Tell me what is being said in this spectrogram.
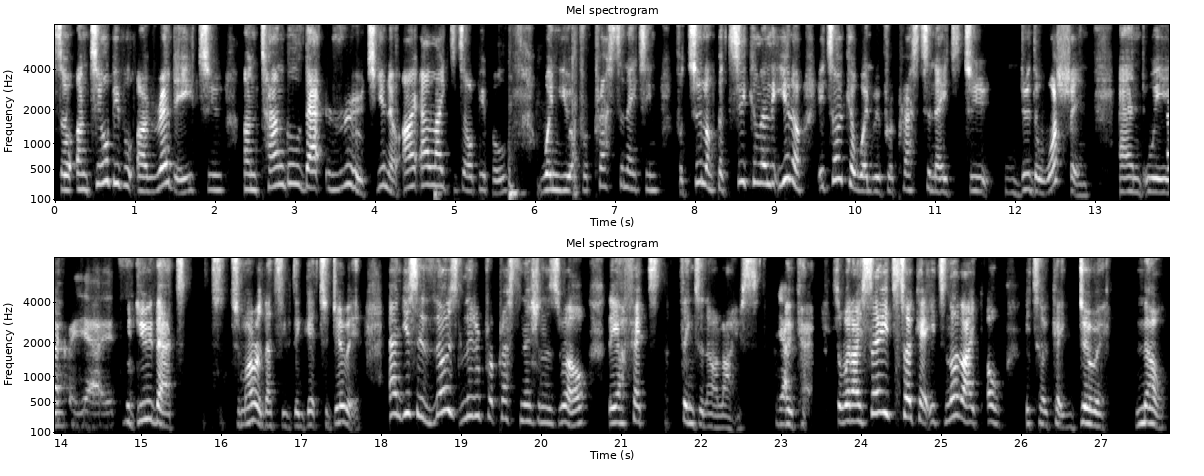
So until people are ready to untangle that root, you know, I, I like to tell people when you are procrastinating for too long, particularly, you know, it's okay when we procrastinate to do the washing and we, yeah, we do that tomorrow that's if they get to do it. And you see those little procrastination as well they affect things in our lives. Yeah. okay. So when i say it's okay it's not like oh it's okay do it no,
